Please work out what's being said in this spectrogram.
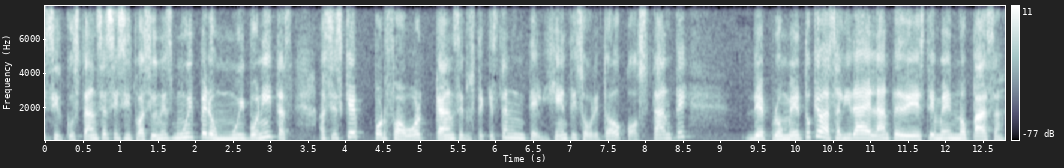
circunstancias y situaciones muy, pero muy bonitas. Así es que, por favor, cáncer, usted que es tan inteligente y sobre todo constante, le prometo que va a salir adelante de este mes, no pasa.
